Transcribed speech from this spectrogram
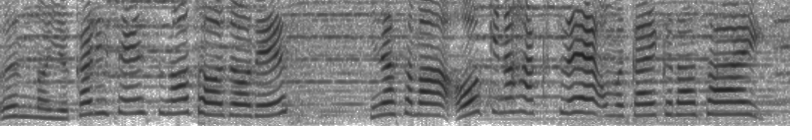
運野ゆかり選手の登場です。皆様大きな拍手でお迎えください。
